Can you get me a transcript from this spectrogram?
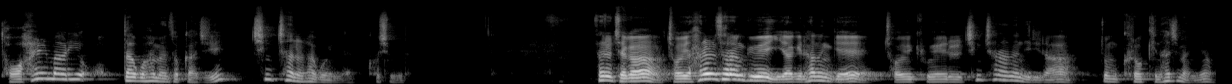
더 할 말이 없다고 하면서까지 칭찬을 하고 있는 것입니다. 사실 제가 저희 하늘사랑교회 이야기를 하는 게 저희 교회를 칭찬하는 일이라 좀 그렇긴 하지만요.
